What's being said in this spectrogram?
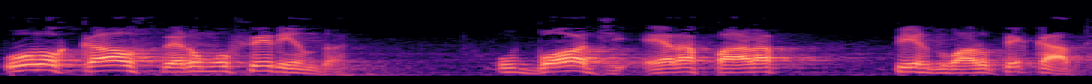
O holocausto era uma oferenda. O bode era para perdoar o pecado.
